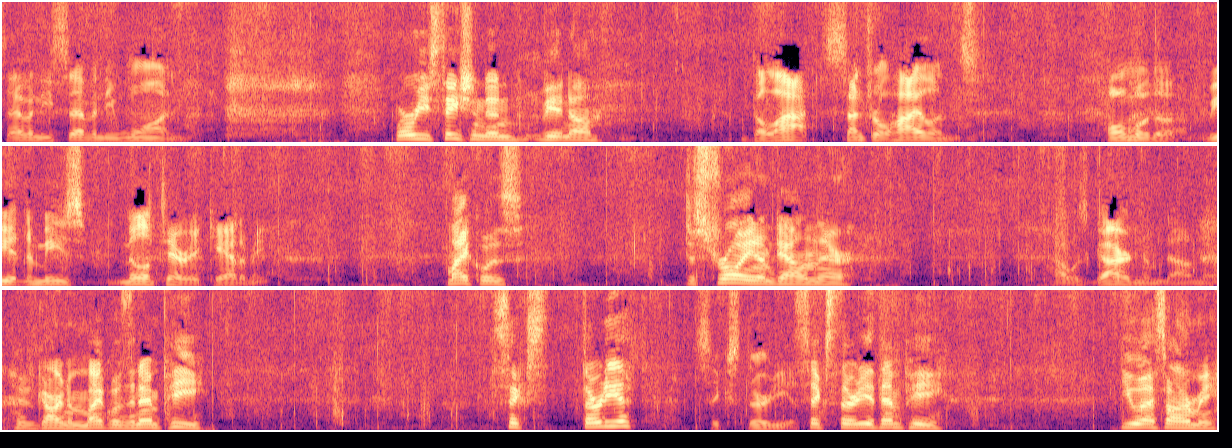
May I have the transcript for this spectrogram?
70, 71. Where were you stationed in Vietnam? Dalat, Central Highlands, home of the Vietnamese Military Academy. Mike was destroying them down there. I was guarding them down there. He was guarding them. Mike was an MP. 630th? 630th, 630th MP. U.S. Army.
